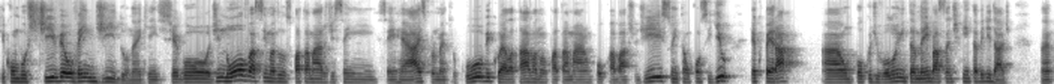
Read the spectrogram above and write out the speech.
de combustível vendido, né, que chegou de novo acima dos patamares de 100, 100 reais por metro cúbico, ela estava no patamar um pouco abaixo disso, então conseguiu recuperar uh, um pouco de volume e também bastante rentabilidade, né.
